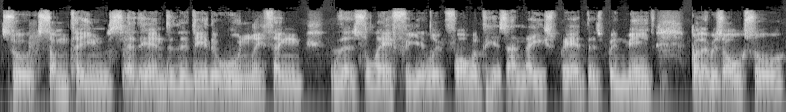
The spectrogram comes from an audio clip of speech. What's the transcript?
So sometimes at the end of the day, the only thing that's left for you to look forward to is a nice bed that's been made. But it was also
